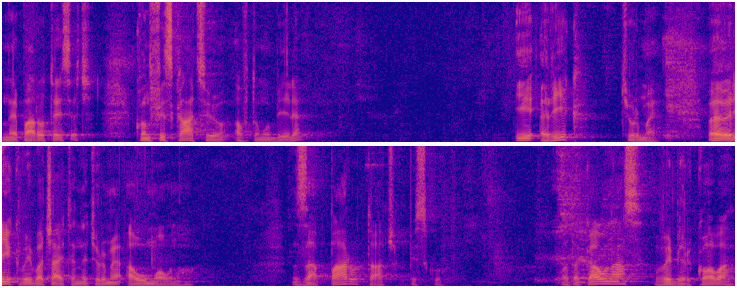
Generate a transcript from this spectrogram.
не пару тисяч, конфіскацію автомобіля і рік тюрми. Е, Рік, вибачайте, не тюрми, а умовного. За пару тачок піску. Отака у нас вибіркова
